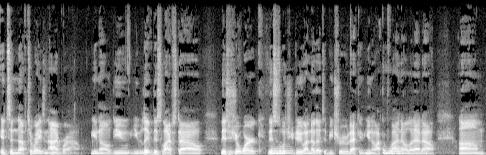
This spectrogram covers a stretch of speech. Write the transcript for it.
it's enough to raise an eyebrow. You know, you you live this lifestyle. This is your work. This is what you do. I know that to be true. That can you know I can find all of that out. Um,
